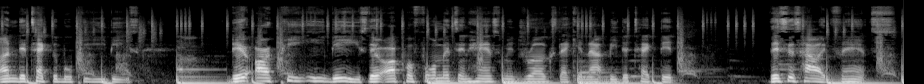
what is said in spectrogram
Undetectable PEDs. There are PEDs. There are performance enhancement drugs that cannot be detected. This is how advanced.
